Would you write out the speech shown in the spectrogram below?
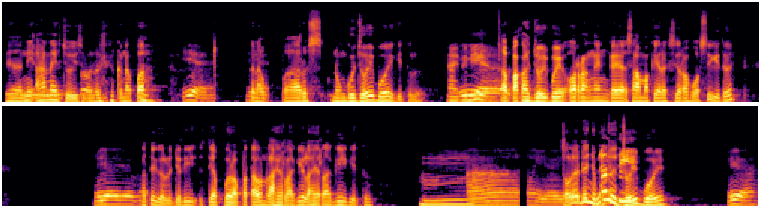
Ya, ini aneh cuy sebenarnya. Kenapa Iya. iya. kenapa harus nunggu Joy Boy gitu loh? Nah, itu dia. harus- Apakah Joy Boy orang yang kayak sama kayak si Rahoshi gitu kan? Iya iya. benar. Ngerti gak lo? Jadi setiap beberapa tahun lahir lagi, lahir lagi gitu. Hmm. Ah iya iya. Soalnya dia nyebutnya Nanti. Joy Boy. Iya.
